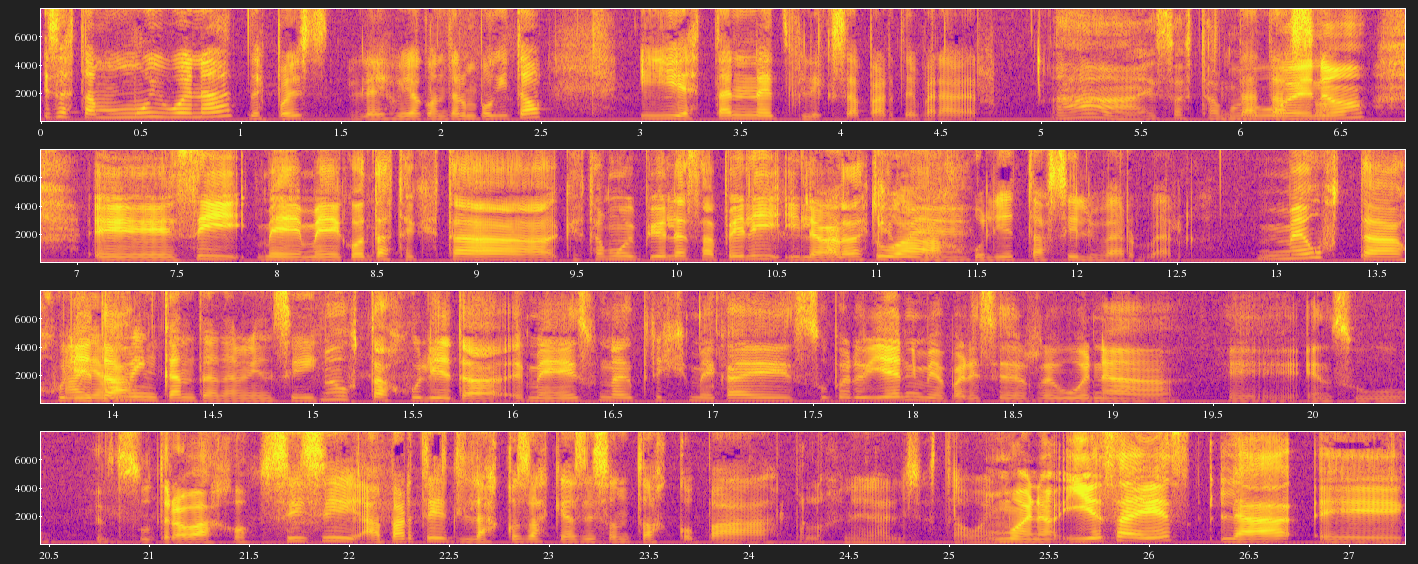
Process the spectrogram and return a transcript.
Esa está muy buena, después les voy a contar un poquito. Y está en Netflix aparte para ver. Ah, eso está muy bueno. Eh, sí, me, me, contaste que está que está muy piola esa peli y la verdad es que me... Julieta Silverberg. Me gusta Julieta. a mí me encanta también, sí. Me gusta Julieta. Me, es una actriz que me cae súper bien y me parece re buena eh, en, su, en su trabajo. Sí, sí. Aparte, las cosas que hace son todas copadas, por lo general. Eso está bueno. Bueno, y esa es la... Eh,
